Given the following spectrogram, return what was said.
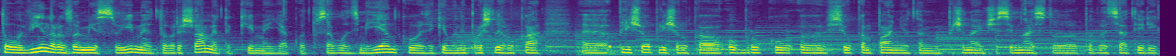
То він разом із своїми товаришами, такими як от Всеволод Змієнко, з яким вони пройшли рука е, пліч опліч, рука об руку е, всю кампанію, там починаючи з 17 по 20 рік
